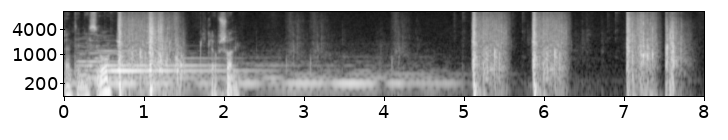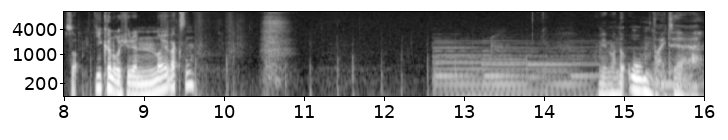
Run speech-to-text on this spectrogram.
Stand der nicht so? Ich glaube schon. So, die können ruhig wieder neu wachsen. Und wir machen da oben weiter.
